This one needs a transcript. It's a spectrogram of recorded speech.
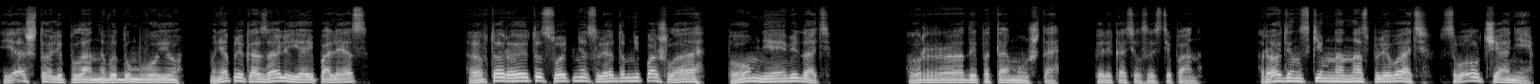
«Я что ли планы выдумываю? Мне приказали, я и полез». «А вторая-то сотня следом не пошла, поумнее, видать». «Уроды потому что», — перекосился Степан. «Родинским на нас плевать, сволчане».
